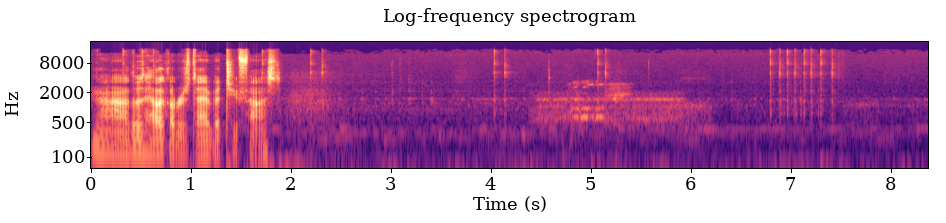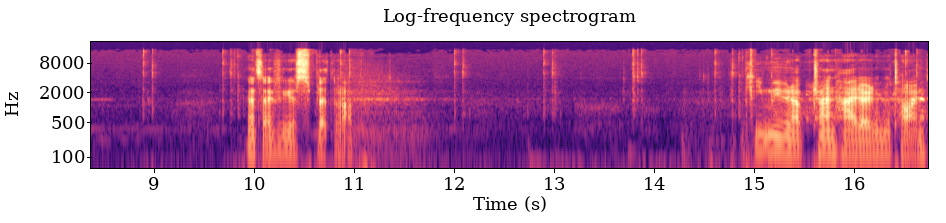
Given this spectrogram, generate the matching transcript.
Nah, those helicopters died a bit too fast. Let's actually just split them up. Keep moving up, try and hide out in the town.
